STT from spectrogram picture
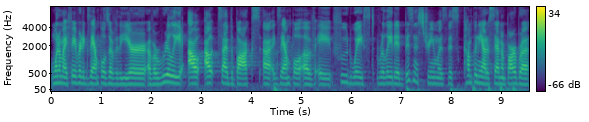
one of my favorite examples over the year of a really out, outside the box uh, example of a food waste related business stream was this company out of Santa Barbara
